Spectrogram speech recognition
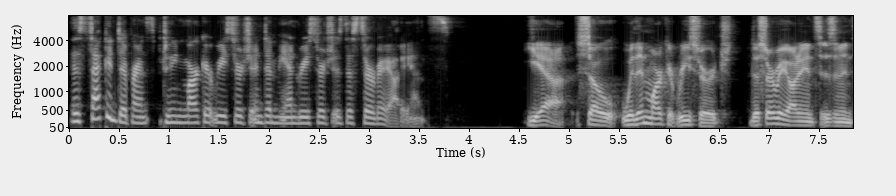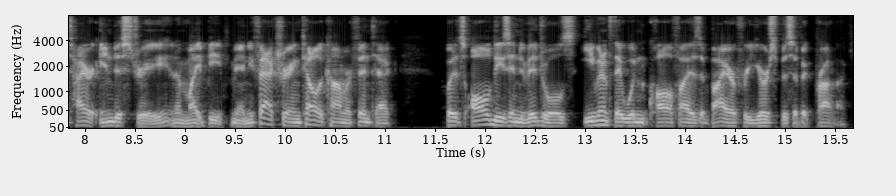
The second difference between market research and demand research is the survey audience. Yeah. So within market research, the survey audience is an entire industry, and it might be manufacturing, telecom, or fintech, but it's all these individuals, even if they wouldn't qualify as a buyer for your specific product.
